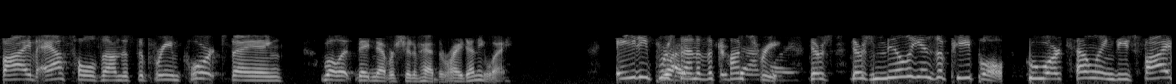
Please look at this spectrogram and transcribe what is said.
five assholes on the Supreme Court saying, well, it, they never should have had the right anyway. 80% Right, of the country. exactly. There's there's millions of people who are telling these five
